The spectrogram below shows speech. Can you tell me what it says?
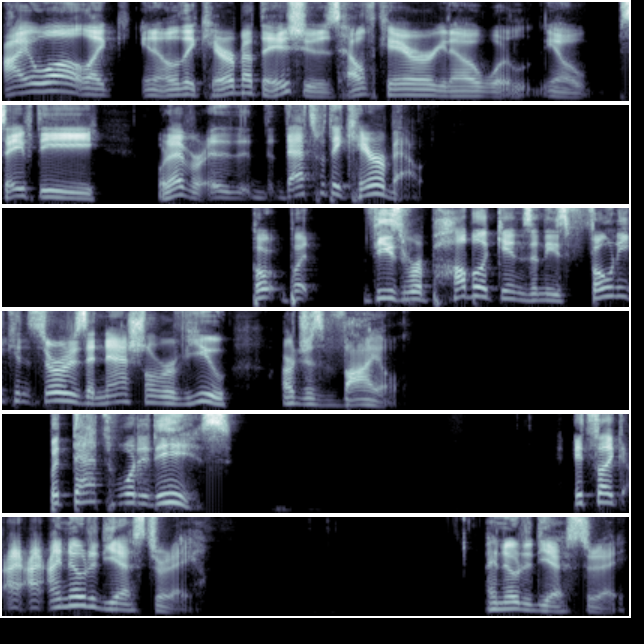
Iowa. Like you know they care about the issues, healthcare, you know, you know, safety, whatever. That's what they care about. But but these Republicans and these phony conservatives at National Review are just vile. But that's what it is. It's like I, I noted yesterday. I noted yesterday.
